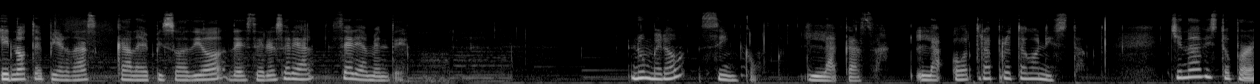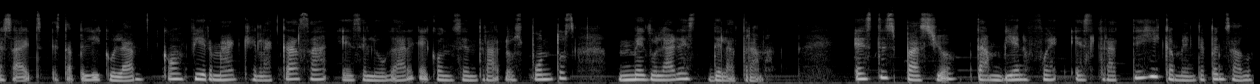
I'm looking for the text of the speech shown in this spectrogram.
y no te pierdas cada episodio de Serio Cereal seriamente. Número 5. La casa, la otra protagonista. Quien ha visto Parasites, esta película, confirma que la casa es el lugar que concentra los puntos medulares de la trama. Este espacio también fue estratégicamente pensado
